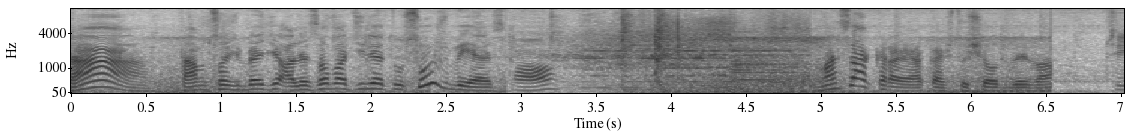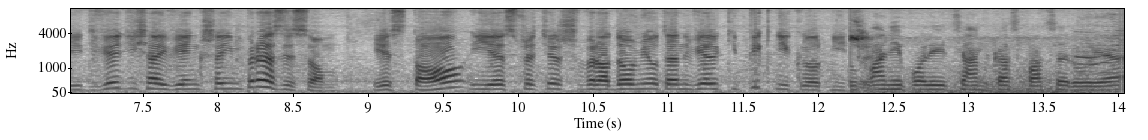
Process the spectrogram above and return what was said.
Tak, tam coś będzie, ale zobacz ile tu służb jest. O, Masakra jakaś tu się odbywa. czyli dwie dzisiaj większe imprezy są. Jest to i jest przecież w Radomiu ten wielki piknik lotniczy. pani policjantka spaceruje.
